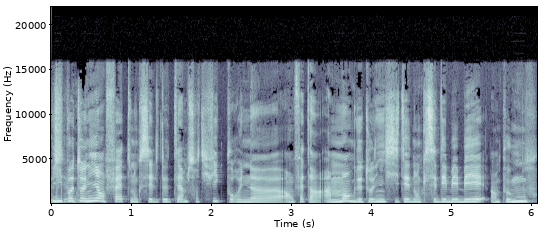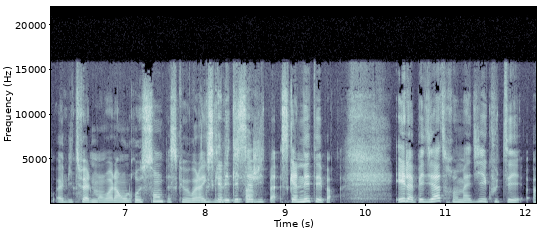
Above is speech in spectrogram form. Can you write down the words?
L'hypotonie, en fait, donc c'est le terme scientifique pour une, euh, en fait, un, manque de tonicité. Donc, c'est des bébés un peu mous habituellement. Voilà, on le ressent parce que voilà, ce qu'elle n'était pas. pas. Ce qu'elle n'était pas. Et la pédiatre m'a dit, écoutez, euh,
